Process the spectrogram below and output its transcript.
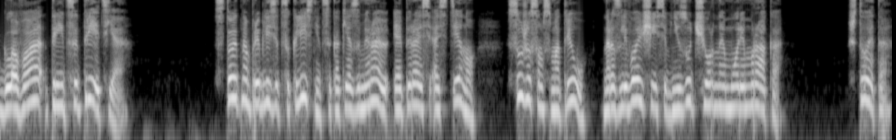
Глава 33. Стоит нам приблизиться к лестнице, как я замираю и, опираясь о стену, с ужасом смотрю на разливающееся внизу черное море мрака. Что это?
